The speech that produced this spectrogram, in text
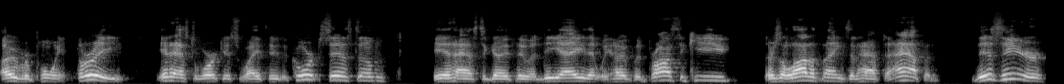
over 0.3, it has to work its way through the court system. It has to go through a DA that we hope would prosecute. There's a lot of things that have to happen. This here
